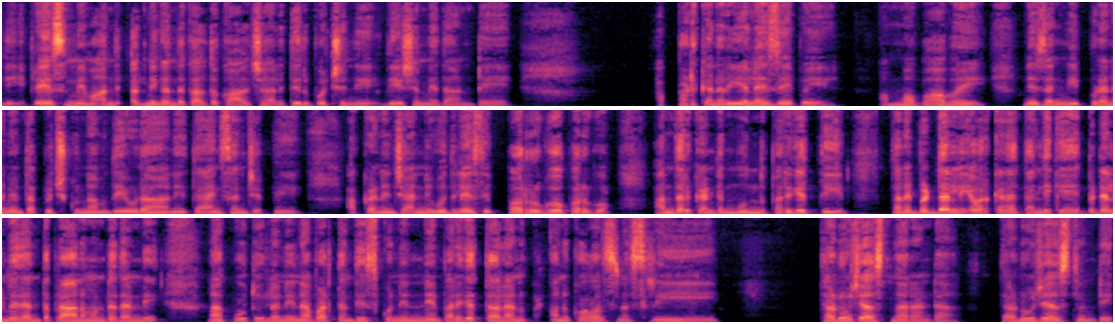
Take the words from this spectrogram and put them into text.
ఇది ప్లేస్ మేము అగ్నిగంధకాలతో కాల్చాలి. తీర్పు వచ్చింది దేశం మీద అంటే. అప్పటికైనా రియలైజ్ అయిపోయి అమ్మ బాబోయ్ నిజంగా ఇప్పుడైనా మేము తప్పించుకున్నాము దేవుడా అని థ్యాంక్స్ అని చెప్పి అక్కడి నుంచి అన్ని వదిలేసి పరుగో పరుగో అందరికంటే ముందు పరిగెత్తి తన బిడ్డల్ని ఎవరికైనా తల్లికి బిడ్డల మీద ఎంత ప్రాణం ఉంటుందండి? నా కూతుర్లని నా భర్తను తీసుకుని నేను పరిగెత్తాలని అనుకోవాల్సిన స్త్రీ తడువు చేస్తున్నారంట. తడువు చేస్తుంటే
